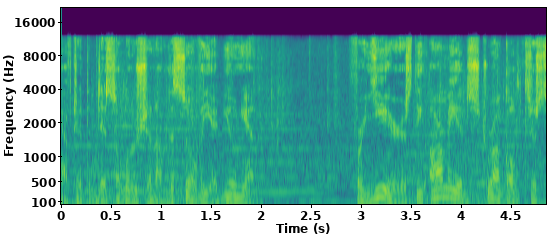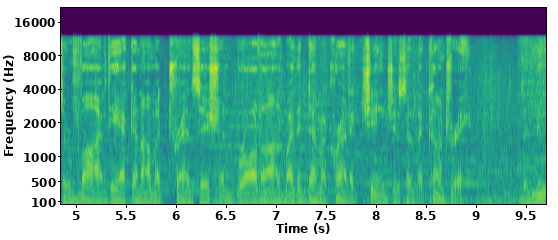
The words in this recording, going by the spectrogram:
after the dissolution of the Soviet Union. For years, the army had struggled to survive the economic transition brought on by the democratic changes in the country. The new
